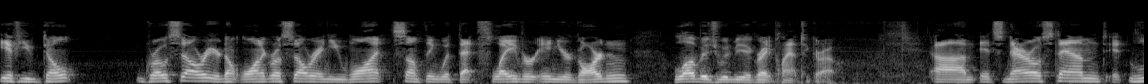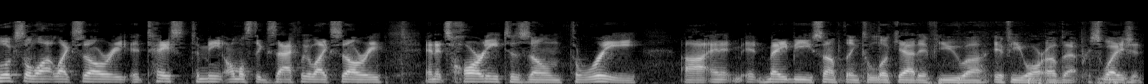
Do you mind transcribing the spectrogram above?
if you don't grow celery or don't want to grow celery and you want something with that flavor in your garden, lovage would be a great plant to grow. Um, it's narrow stemmed. It looks a lot like celery. It tastes to me almost exactly like celery, and it's hardy to zone three. Uh, and it, it may be something to look at if you uh, if you are of that persuasion.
